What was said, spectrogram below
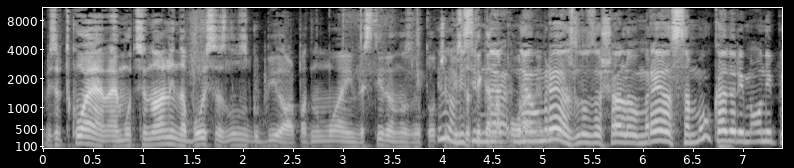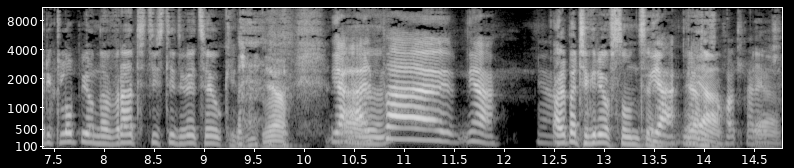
Mislim, tako je, emocionalni naboj se zelo zgubijo, ali pa na moja investiranost v to, če No, bi se mislim, tega ne, napora. ne umrejo vidiš. zelo za šalo, umrejo samo, kadar jim oni priklopijo na vrat tisti dve cevki. ne. Ja. Ja, ali pa, ja. Ja. Ali pa če grejo v sonce. Ja, ja, Ja, ja, hotela ja. reči.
